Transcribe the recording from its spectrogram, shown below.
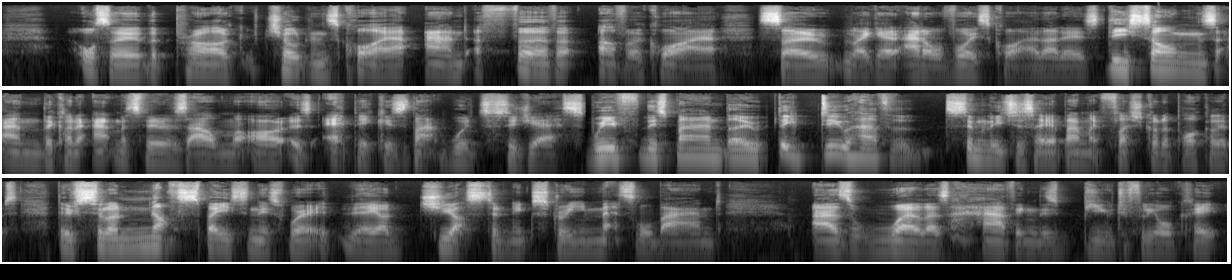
also the Prague Children's Choir and a further other choir, so like an adult voice choir, that is. The songs and the kind of atmosphere of this album are as epic as that would suggest. With this band, though, they do have, similarly to say a band like Fleshgod Apocalypse, there's still enough space in this where they are just an extreme metal band as well as having this beautifully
